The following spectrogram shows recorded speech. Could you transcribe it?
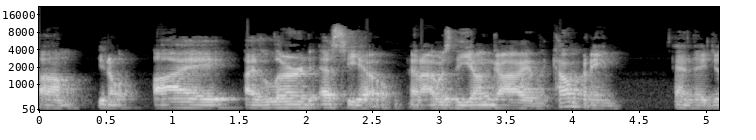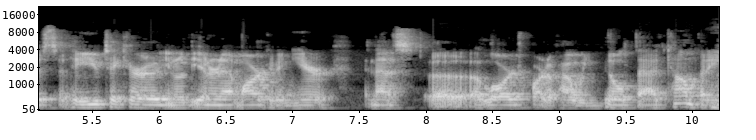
um, you know, I I learned SEO, and I was the young guy in the company and they just said, "Hey, you take care of you know the internet marketing here," and that's a, a large part of how we built that company.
